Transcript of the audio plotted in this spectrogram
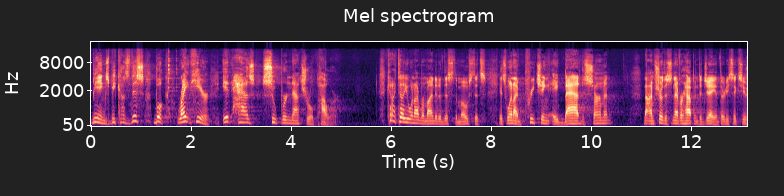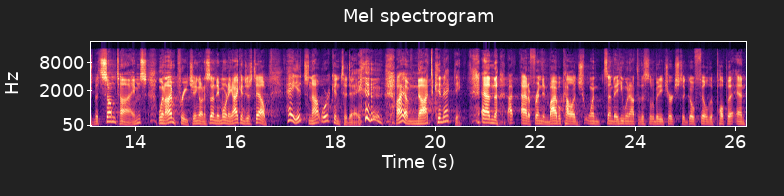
beings because this book right here, it has supernatural power. Can I tell you when I'm reminded of this the most? It's, it's when I'm preaching a bad sermon. Now, I'm sure this never happened to Jay in 36 years, but sometimes when I'm preaching on a Sunday morning, I can just tell, hey, it's not working today. I am not connecting. And I, had a friend in Bible college one Sunday. He went out to this little bitty church to go fill the pulpit, and,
